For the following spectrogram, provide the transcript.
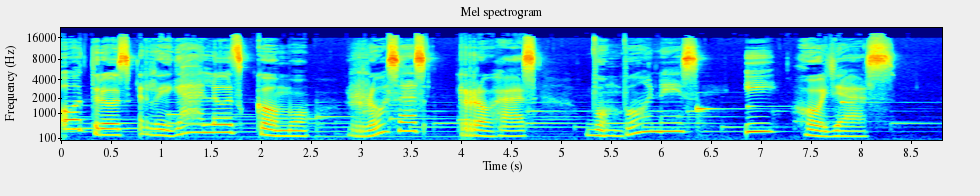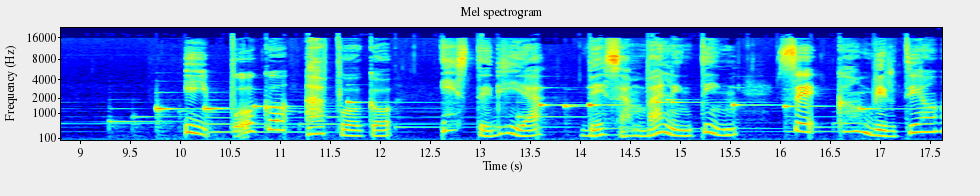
otros regalos como rosas rojas, bombones y joyas. Y poco a poco, este día de San Valentín se convirtió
